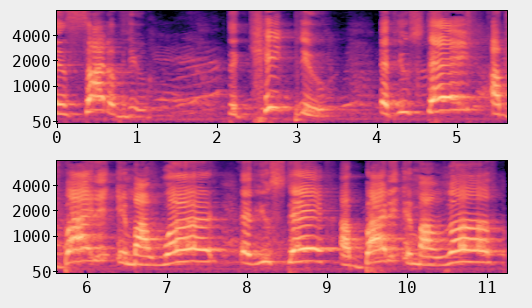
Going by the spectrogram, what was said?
inside of you to keep you if you stay abiding in my word, if you stay abiding in my love.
